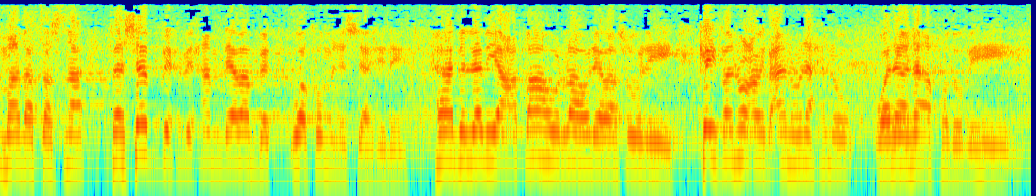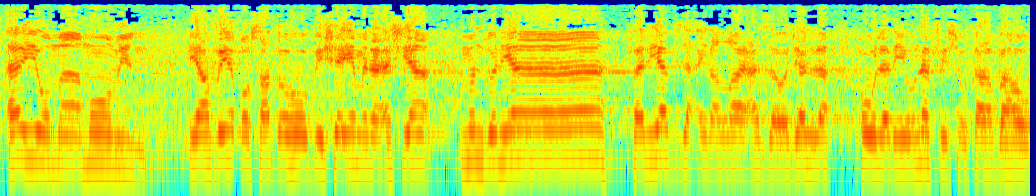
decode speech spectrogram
ماذا تصنع؟ فسبح بحمد ربك وكن من الساجدين. هذا الذي أعطاه الله لرسوله كيف نعرض عنه نحن ولا نأخذ به؟ أيما مؤمن يضيق صدره بشيء من الأشياء من دنياه فليفزع إلى الله عز وجل هو الذي ينفس كربه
